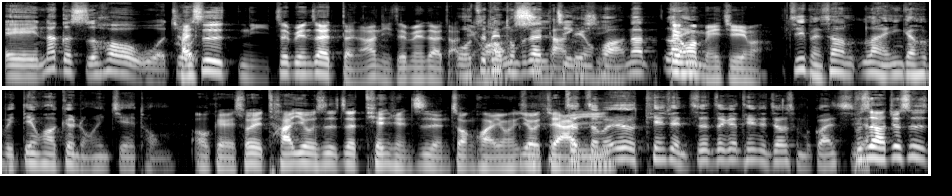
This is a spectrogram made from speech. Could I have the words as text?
诶，那个时候我就还是你这边在等啊，你这边在打电话，我这边同时在打电话，那电话没接嘛？基本上 LINE 应该会比电话更容易接通。OK，所以他又是这天选之人状况，又又加一，怎么又天选之？这跟天选之有什么关系、啊？不是啊，就是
